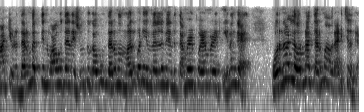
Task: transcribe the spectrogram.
மாட்டிவிடும். தர்மத்தின் வாவுதனை சூதுகவும் தர்மம் மறுபடியும் வெல்லும் என்று தமிழ் பழமொழிக்கு இணங்க ஒரு நாள்ல ஒரு நாள் தர்மம் அவர் அடிச்சிருங்க.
